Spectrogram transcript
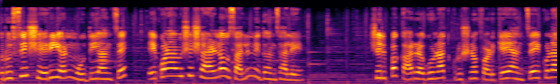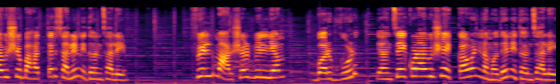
रुसी शेरियन मोदी यांचे एकोणावीसशे शहाण्णव साली निधन झाले. शिल्पकार रघुनाथ कृष्ण फडके यांचे एकोणावीसशे बहात्तर साली निधन झाले. फील्ड मार्शल विल्यम बर्डवूड यांचे एकोणावीसशे एक्कावन्नमध्ये निधन झाले.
